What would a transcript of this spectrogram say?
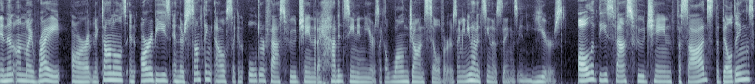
and then on my right are mcdonald's and arby's and there's something else like an older fast food chain that i haven't seen in years like a long john silver's. I mean you haven't seen those things in years all of these fast food chain facades, the buildings,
